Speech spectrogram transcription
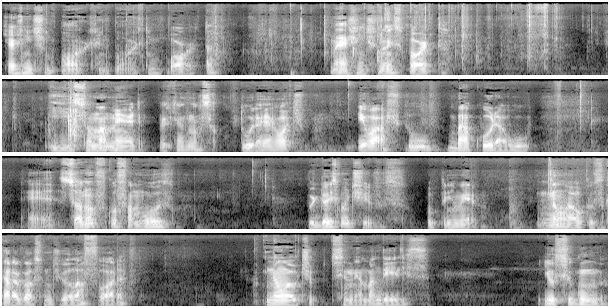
Que a gente importa, importa, importa. Mas a gente não exporta. E isso é uma merda, porque a nossa cultura é ótima. Eu acho que o Bacurau é, só não ficou famoso por dois motivos. O primeiro, não é o que os caras gostam de ver lá fora. Não é o tipo de cinema deles. E o segundo,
